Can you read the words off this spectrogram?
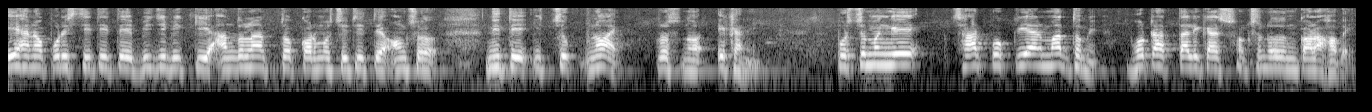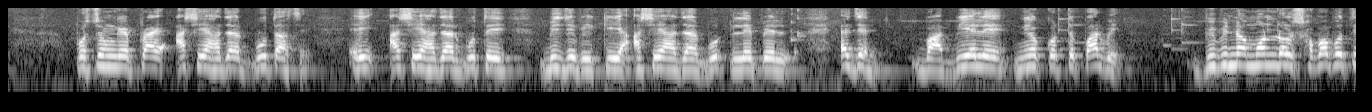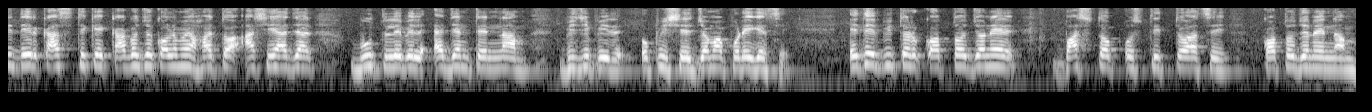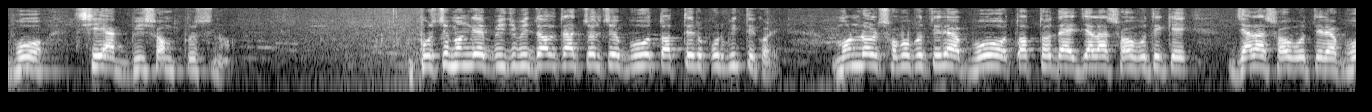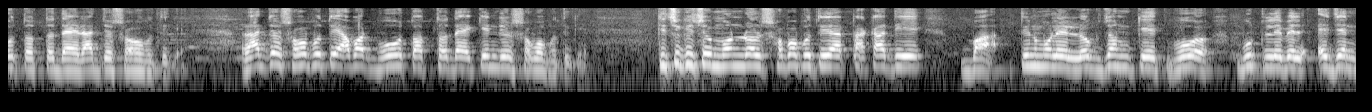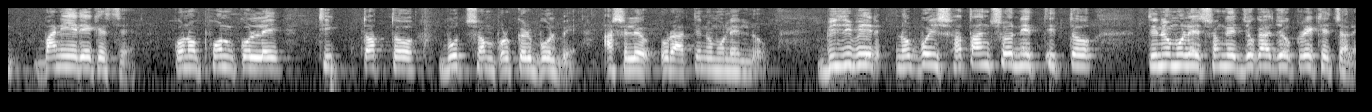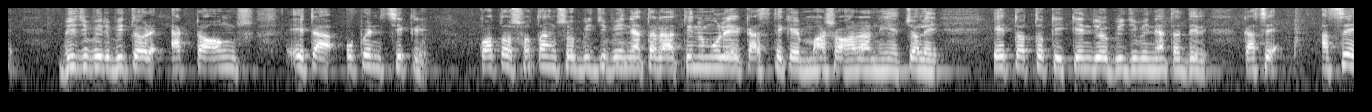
এহেন পরিস্থিতিতে বিজেপি কি আন্দোলনাত্মক কর্মসূচিতে অংশ নিতে ইচ্ছুক নয়? প্রশ্ন এখানে পশ্চিমবঙ্গে ছাড় প্রক্রিয়ার মাধ্যমে ভোটার তালিকা সংশোধন করা হবে। পশ্চিমবঙ্গে প্রায় আশি হাজার বুথ আছে। এই আশি হাজার বুথে বিজেপি কি আশি হাজার বুথ লেভেল এজেন্ট বা বিএলএ নিয়োগ করতে পারবে? বিভিন্ন মণ্ডল সভাপতিদের কাছ থেকে কাগজে কলমে হয়তো আশি হাজার বুথ লেভেল এজেন্টের নাম বিজেপির অফিসে জমা পড়ে গেছে। এদের ভিতর কতজনের বাস্তব অস্তিত্ব আছে, কতজনের নাম ভুয়ো, সে এক ভীষণ প্রশ্ন। পশ্চিমবঙ্গে বিজেপি দলটা চলছে ভুয়ো তথ্যের উপর ভিত্তি করে। মণ্ডল সভাপতিরা ভুয়ো তথ্য দেয় জেলা সভাপতিকে জেলা সভাপতিরা ভুয়ো তথ্য দেয় রাজ্য সভাপতিকে। রাজ্য সভাপতি আবার ভুয়ো তথ্য দেয় কেন্দ্রীয় সভাপতিকে। কিছু কিছু মণ্ডল সভাপতিরা টাকা দিয়ে বা তৃণমূলের লোকজনকে ভুয়ো বুথ লেভেল এজেন্ট বানিয়ে রেখেছে। কোনো ফোন করলে ঠিক তথ্য বুথ সম্পর্কে বলবে। আসলে ওরা তৃণমূলের লোক। বিজেপির নব্বই শতাংশ নেতৃত্ব তৃণমূলের সঙ্গে যোগাযোগ রেখে চলে। বিজেপির ভিতর একটা অংশ, এটা ওপেন সিক্রেট। কত শতাংশ বিজেপি নেতারা তৃণমূলের কাছ থেকে মাসহারা নিয়ে চলে, এ তথ্য কি কেন্দ্রীয় বিজেপি নেতাদের কাছে আছে?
